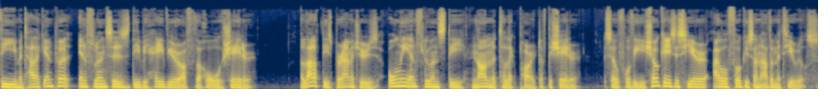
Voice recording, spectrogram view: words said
the metallic input influences the behavior of the whole shader a lot of these parameters only influence the non-metallic part of the shader. So for the showcases here, I will focus on other materials.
